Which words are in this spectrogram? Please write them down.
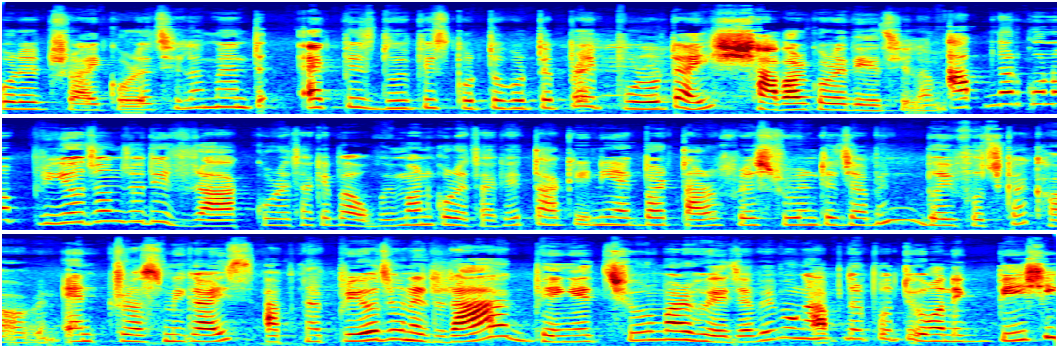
করে ট্রাই করেছিলাম অ্যান্ড এক পিস দুই পিস করতে করতে প্রায় পুরোটাই সাবার করে দিয়েছিলাম। আপনার কোনো প্রিয়জন যদি রাগ করে থাকে বা অভিমান করে থাকে, তাকে নিয়ে একবার তারফ রেস্টুরেন্টে যাবেন, দই ফুচকা খাওয়াবেন। অ্যান্ড ট্রাস্ট মি গাইস আপনার প্রিয়জনের রাগ ভেঙে চুরমার হয়ে যাবে এবং আপনার প্রতি অনেক বেশি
